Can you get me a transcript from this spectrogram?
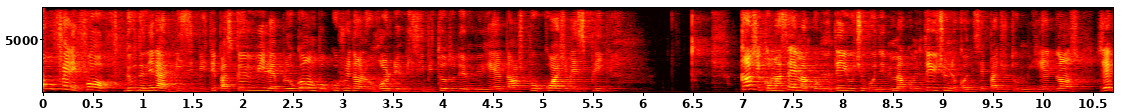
on vous fait l'effort de vous donner la visibilité parce que oui, les blogueurs ont beaucoup joué dans le rôle de visibilité autour de Muriel Blanche. Pourquoi je m'explique. Quand j'ai commencé ma communauté YouTube au début, ma communauté YouTube ne connaissait pas du tout Muriel Blanche. J'ai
